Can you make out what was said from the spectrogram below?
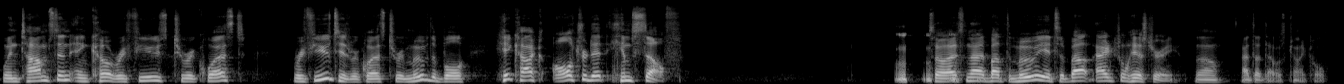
When Thompson and Coe refused to request refused his request to remove the bull, Hickok altered it himself. So that's not about the movie; it's about actual history. So I thought that was kind of cool.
